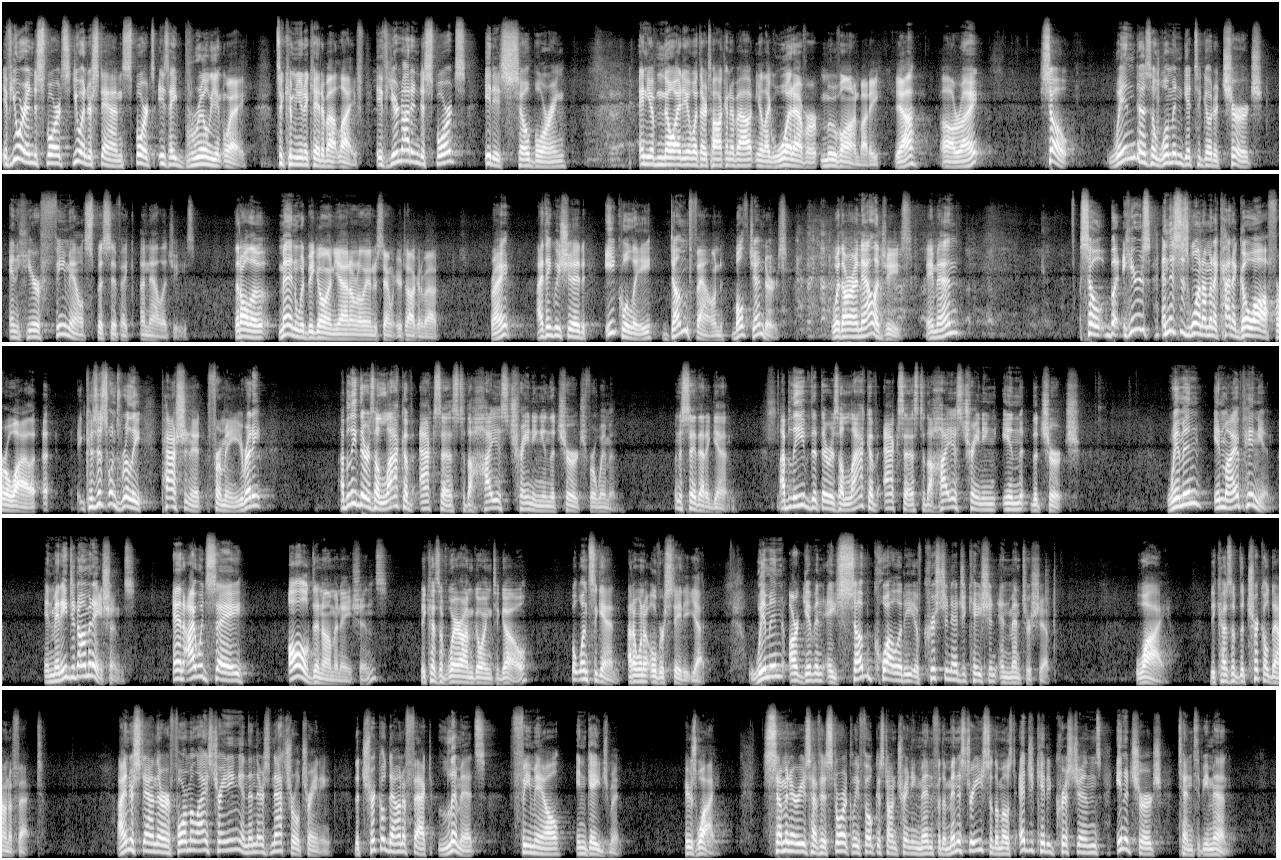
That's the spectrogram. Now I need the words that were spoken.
if you are into sports, you understand sports is a brilliant way to communicate about life. If you're not into sports, it is so boring. And you have no idea what they're talking about. And you're like, whatever, move on, buddy. Yeah? All right. So, when does a woman get to go to church and hear female specific analogies? That all the men would be going, Yeah, I don't really understand what you're talking about, right? I think we should equally dumbfound both genders with our analogies. Amen? So, but here's, and this is one I'm gonna kind of go off for a while, because uh, this one's really passionate for me. You ready? I believe there is a lack of access to the highest training in the church for women. I'm going to say that again. I believe that there is a lack of access to the highest training in the church. Women, in my opinion, in many denominations, and I would say all denominations, because of where I'm going to go, but once again, I don't want to overstate it yet. Women are given a sub quality of Christian education and mentorship. Why? Because of the trickle down effect. I understand there are formalized training and then there's natural training. The trickle down effect limits female engagement. Here's why. Seminaries have historically focused on training men for the ministry, so the most educated Christians in a church tend to be men.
